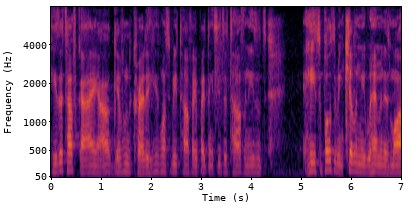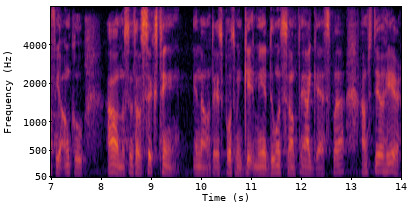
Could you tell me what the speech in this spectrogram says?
he's a tough guy. I'll give him the credit. He wants to be tough. Everybody thinks he's a tough, and he's a, he's supposed to have been killing me with him and his mafia uncle. I don't know since I was 16. You know, they're supposed to be getting me or doing something, I guess. But I'm still here.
